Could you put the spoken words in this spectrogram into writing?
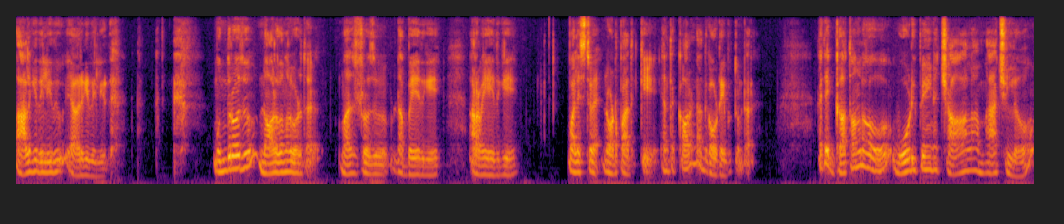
వాళ్ళకి తెలియదు ఎవరికి తెలియదు ముందు రోజు నాలుగు వందలు కొడతారు. మరుసటి రోజు డెబ్బై ఐదుకి అరవై ఐదుకి వాళ్ళ ఇష్టమే నూట పాతికి ఎంత కావాలంటే అంతకు అవుట్ అయిపోతుంటారు. అయితే గతంలో ఓడిపోయిన చాలా మ్యాచ్ల్లో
